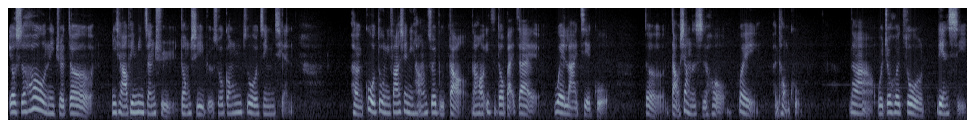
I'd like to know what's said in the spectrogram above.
有时候你觉得你想要拼命争取东西，比如说工作、金钱。很过度，你发现你好像追不到，然后一直都摆在未来结果的导向的时候，会很痛苦。那我就会做练习，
